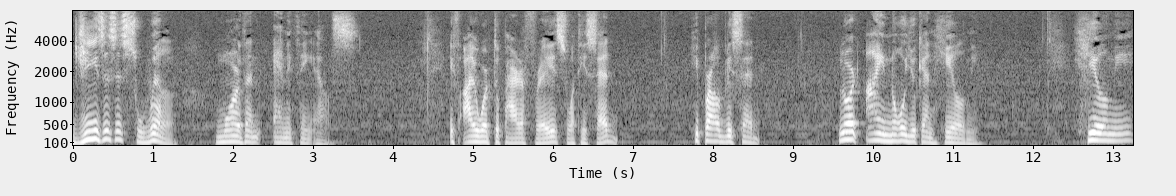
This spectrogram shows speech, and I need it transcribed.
Jesus' will more than anything else. If I were to paraphrase what he said, he probably said, Lord, I know you can heal me. Heal me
